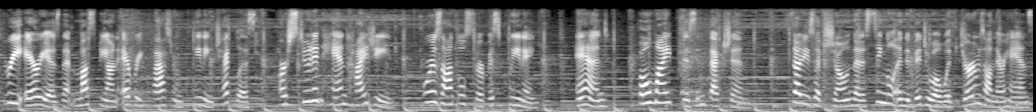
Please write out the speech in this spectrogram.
Three areas that must be on every classroom cleaning checklist are student hand hygiene, horizontal surface cleaning, and fomite disinfection. Studies have shown that a single individual with germs on their hands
